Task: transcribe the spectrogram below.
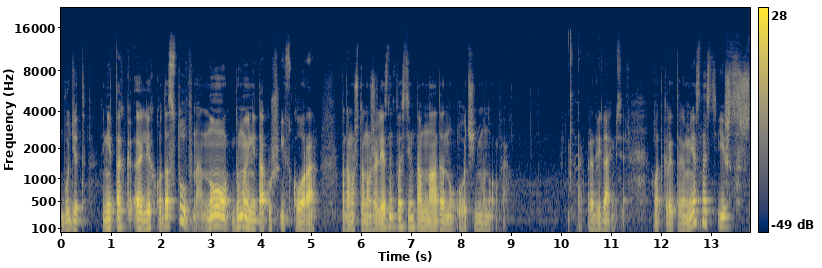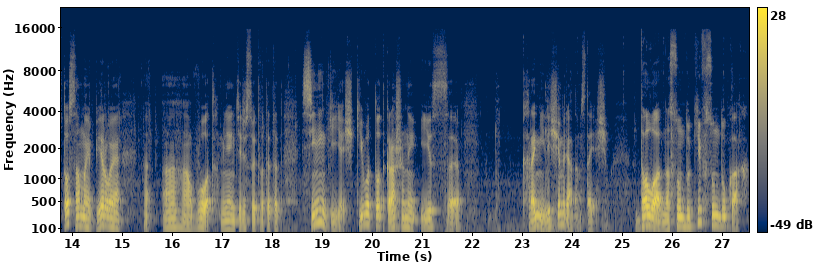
будет не так э, легко доступна. Но, думаю, не так уж и скоро. Потому что ну, железных пластин там надо ну, очень много. Так, продвигаемся в открытую местность. И что самое первое? Э, ага, вот. Меня интересует вот этот синенький ящик и вот тот крашеный из э, хранилищем рядом стоящим. Да ладно, сундуки в сундуках.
